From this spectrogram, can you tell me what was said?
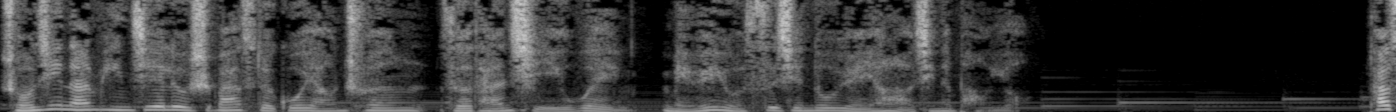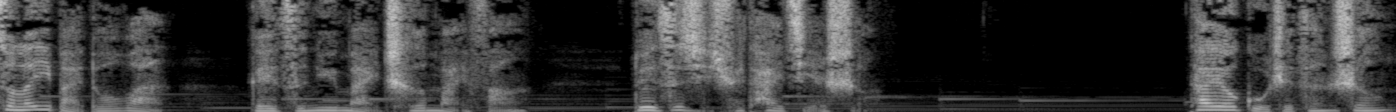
重庆南坪街六十八岁的郭阳春则谈起一位每月有四千多元养老金的朋友。他存了一百多万，给子女买车买房，对自己却太节省。他有骨质增生，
